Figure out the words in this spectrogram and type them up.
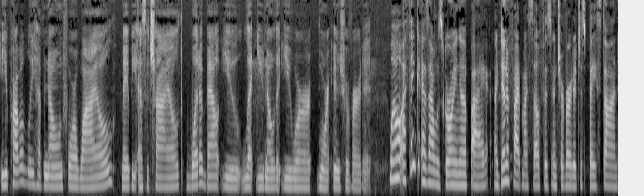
you probably have known for a while, maybe as a child. What about you let you know that you were more introverted? Well, I think as I was growing up, I identified myself as introverted just based on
